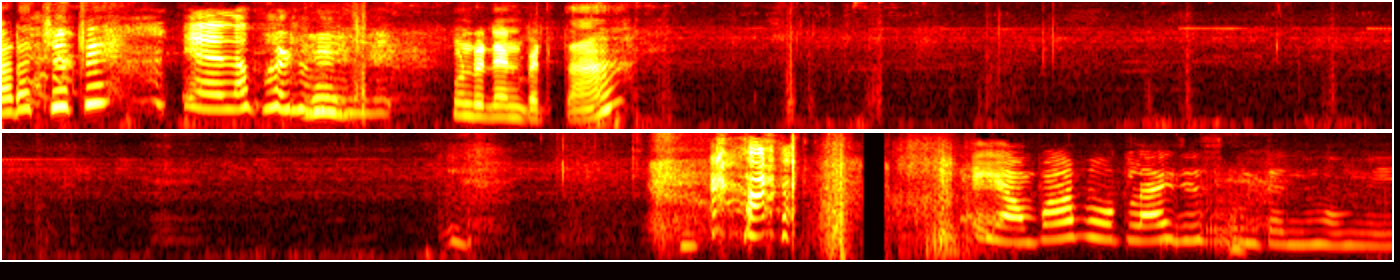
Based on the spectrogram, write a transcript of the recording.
ఎడ చూపి? ఎలా పడిపోయింది ఉండు నేను పెడతా. చేసుకుంటుంది mummy.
